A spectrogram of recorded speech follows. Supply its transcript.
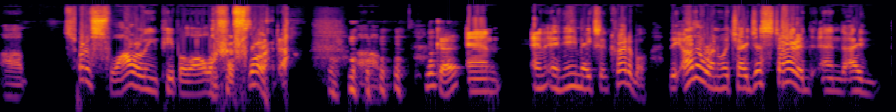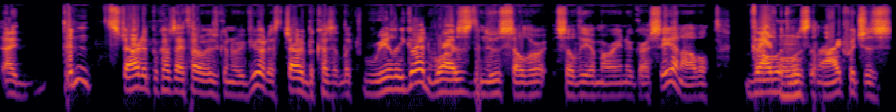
uh, sort of swallowing people all over Florida. Um, okay. and and and he makes it credible. The other one, which I just started, and I I didn't start it because I thought I was going to review it. I started because it looked really good. Was the new Silver, Silvia Moreno Garcia novel, Velvet Mhm. Was the Night, which is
